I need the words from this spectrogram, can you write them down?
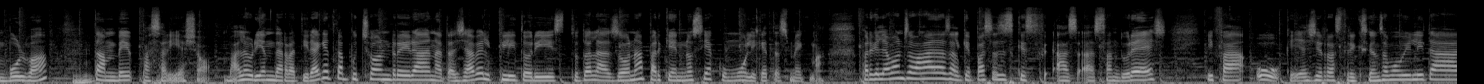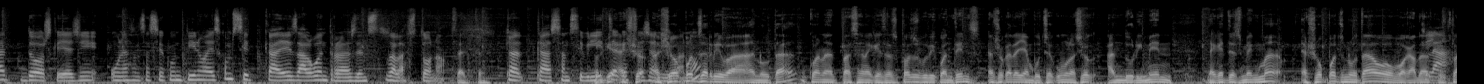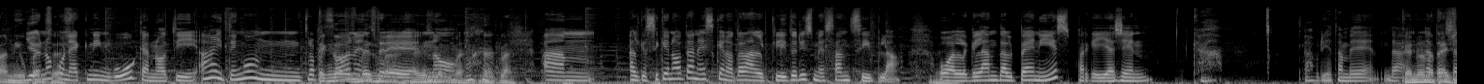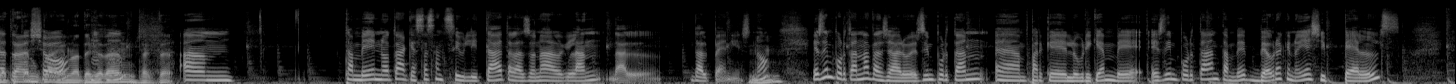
vulva Mhm. també passaria això. Val? Hauríem de retirar aquest caputxó enrere, netejar bé el clítoris, tota la zona, perquè no s'hi acumuli aquest esmegma. Perquè llavors a vegades el que passa és que s'endureix i fa, un, que hi hagi restriccions de mobilitat, dos, que hi hagi una sensació contínua. És com si et quedés alguna entre les dents tota l'estona, Exacte. que, que sensibilitza Perquè aquesta això, geniva, això pots no? arribar a notar quan et passen aquestes coses? Vull dir, quan tens això que dèiem, potser acumulació, enduriment d'aquest esmegma, això ho pots notar o a vegades, clar, clar ni ho jo penses? no conec ningú que noti ai, tengo un tropezón Tengo entre... tengo No. clar. um, el que sí que noten és que noten el clítoris més sensible o el gland del penis, perquè hi ha gent que hauria també de Que no netejar neteja tot tant, això. que no neteja tant, Mhm. exacte. Um, també nota aquesta sensibilitat a la zona del gland del, del penis, no? Mhm. És important netejar-ho, és important eh, perquè lubriquem bé, és important també veure que no hi hagi pèls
